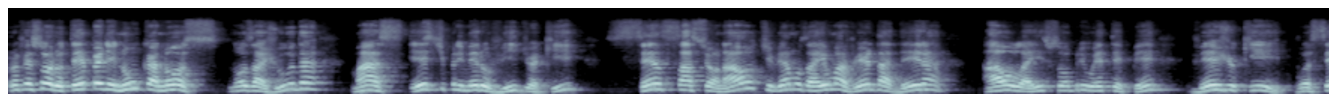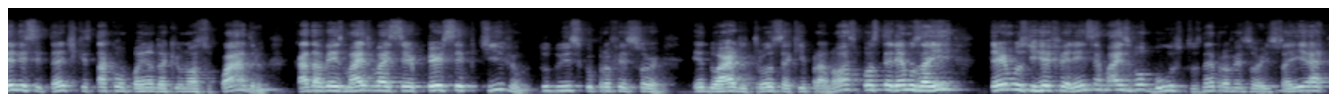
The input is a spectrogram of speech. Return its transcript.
Professor, o tempo ele nunca nos nos ajuda, mas este primeiro vídeo aqui sensacional, tivemos aí uma verdadeira aula aí sobre o ETP. Vejo que você, licitante, que está acompanhando aqui o nosso quadro, cada vez mais vai ser perceptível tudo isso que o professor Eduardo trouxe aqui para nós, pois teremos aí termos de referência mais robustos, né, professor? Isso aí é,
